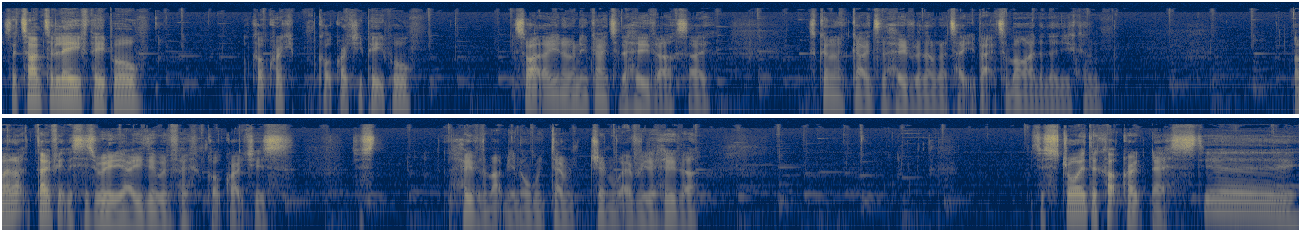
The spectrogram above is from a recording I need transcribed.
So time to leave, people. Cockroachy, cockroachy people. It's alright though, you're not only going to the Hoover, so it's going to go into the Hoover and then I'm going to take you back to mine and then you can... I mean, I don't think this is really how you deal with cockroaches. Just hoover them up your normal general everyday hoover. Destroyed the cockroach nest. Yay.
